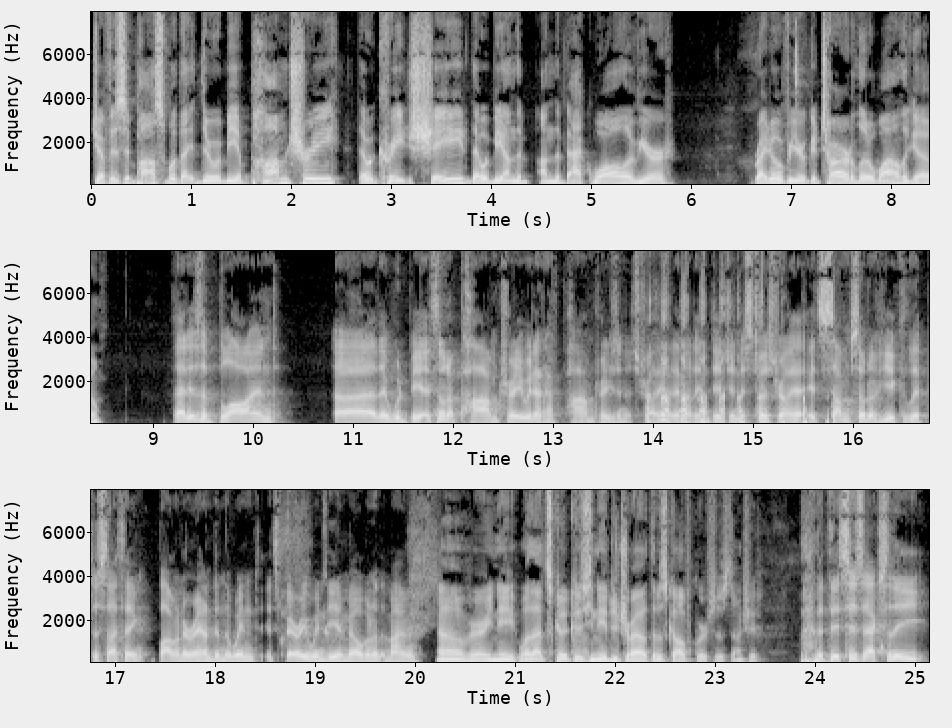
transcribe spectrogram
Geoff, is it possible that there would be a palm tree that would create shade that would be on the on the back wall of your right over your guitar a little while ago? That is a blind. Uh, there would be. It's not a palm tree. We don't have palm trees in Australia. They're not indigenous to Australia. It's some sort of eucalyptus, I think, blowing around in the wind. It's very windy in Melbourne at the moment. Oh, very neat. Well, that's good because you need to dry out those golf courses, don't you? but this is actually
